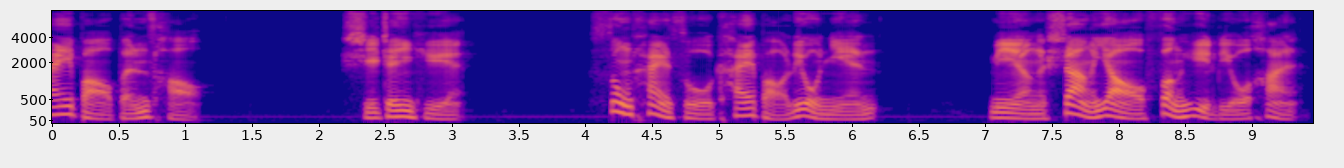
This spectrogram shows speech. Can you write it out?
开宝本草。时珍曰：宋太祖开宝六年，命上药奉御刘汉、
